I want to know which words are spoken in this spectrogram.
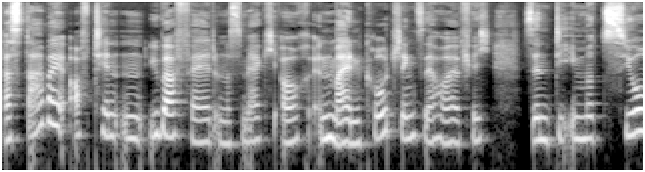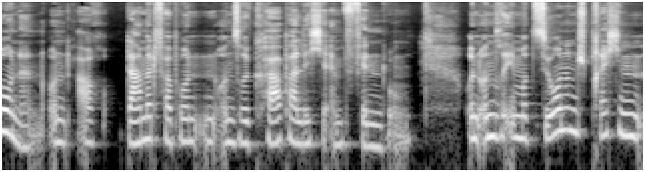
Was dabei oft hinten überfällt, und das merke ich auch in meinen Coachings sehr häufig, sind die Emotionen und auch damit verbunden unsere körperliche Empfindung. Und unsere Emotionen sprechen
